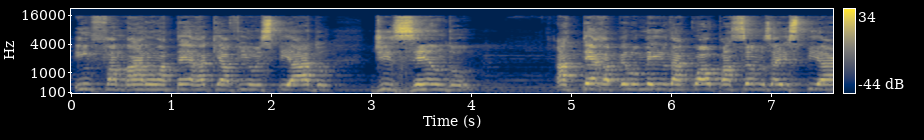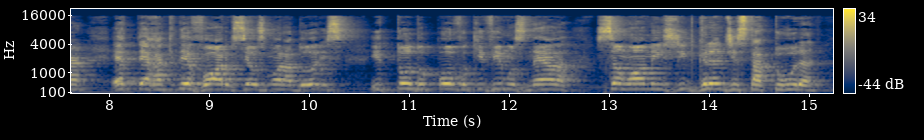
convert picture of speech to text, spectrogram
infamaram a terra que haviam espiado, dizendo: A terra pelo meio da qual passamos a espiar é terra que devora os seus moradores, e todo o povo que vimos nela são homens de grande estatura.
